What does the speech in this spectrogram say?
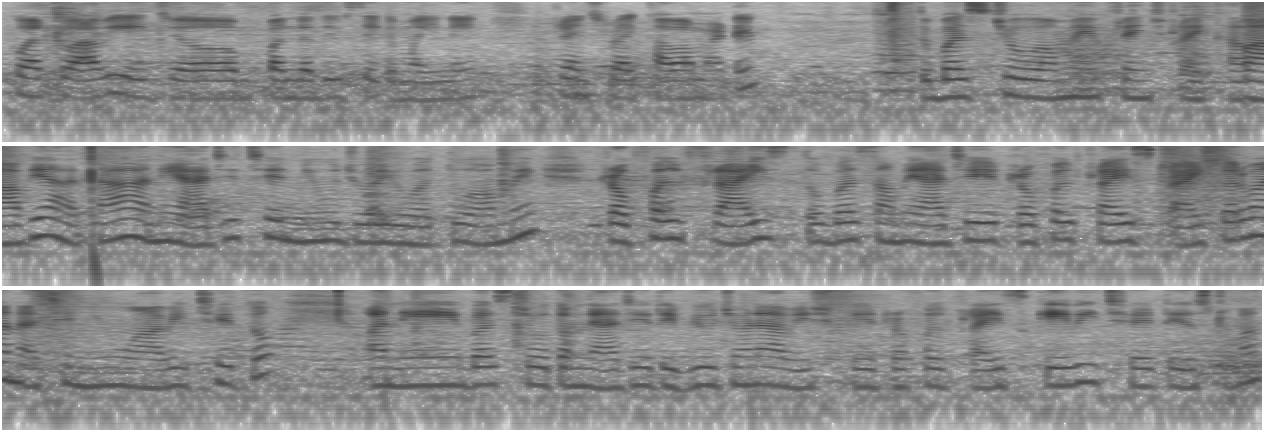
એકવાર તો આવીએ જ પંદર દિવસે કે મહિને ફ્રેન્ચ ફ્રાય ખાવા માટે. તો બસ જો અમે ફ્રેન્ચ ફ્રાય ખાવા આવ્યા હતા અને આજે છે ન્યૂ જોયું હતું અમે ટ્રફલ ફ્રાઈઝ. તો બસ અમે આજે ટ્રફલ ફ્રાઈઝ ટ્રાય કરવાના છે, ન્યૂ આવી છે તો. અને બસ જો તમને આજે રિવ્યૂ જણાવીશ કે ટ્રફલ ફ્રાઈઝ કેવી છે ટેસ્ટમાં.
